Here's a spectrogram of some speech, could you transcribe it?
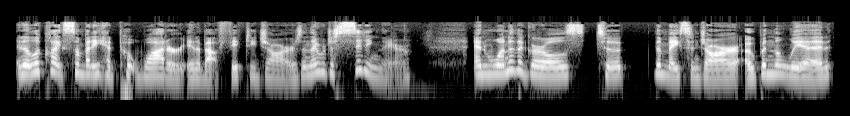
And it looked like somebody had put water in about 50 jars and they were just sitting there. And one of the girls took the mason jar, opened the lid,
